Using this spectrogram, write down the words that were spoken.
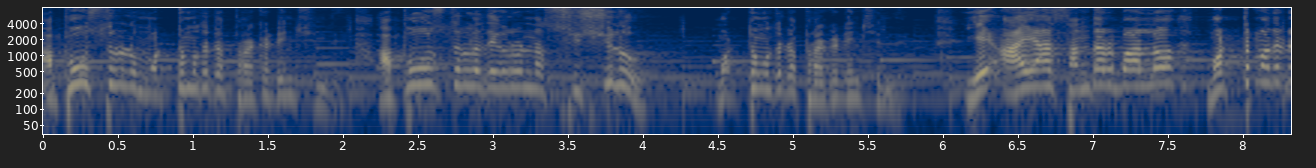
అపోస్తులు మొట్టమొదట ప్రకటించింది. అపోస్తుల దగ్గర ఉన్న శిష్యులు మొట్టమొదట ప్రకటించింది. ఏ ఆయా సందర్భాల్లో మొట్టమొదట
